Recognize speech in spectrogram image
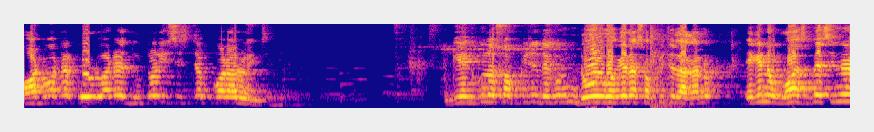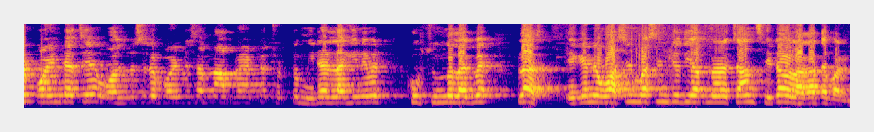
হট ওয়াটার কোল্ড ওয়াটার দুটোরই সিস্টেম করা রয়েছে। গেটগুলো সব কিছু দেখুন ডোর বগেরা সবকিছু লাগানো। এখানে ওয়াশ বেসিনের পয়েন্ট আছে। ওয়াশ বেসিনের পয়েন্টের সামনে আপনারা একটা ছোট্ট মিরার লাগিয়ে নেবেন। খুব সুন্দর লাগবে। প্লাস এখানে ওয়াশিং মেশিন যদি আপনারা চান, সেটাও লাগাতে পারেন।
